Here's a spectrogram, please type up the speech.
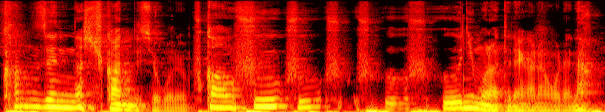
完全な主観ですよ、これ。俯瞰風、風、風、風にもなってないかな、これな。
